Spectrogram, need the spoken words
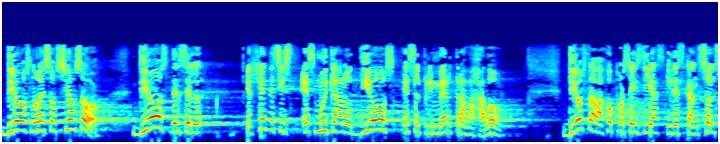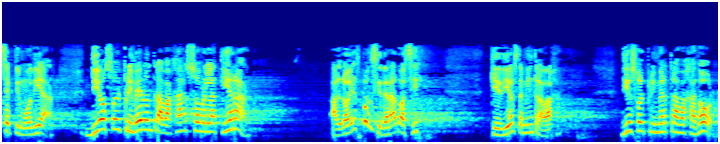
Dios no es ocioso. Dios desde el, Génesis es muy claro, Dios es el primer trabajador. Dios trabajó por seis días y descansó el séptimo día. Dios fue el primero en trabajar sobre la tierra. ¿Lo hayas considerado así? Que Dios también trabaja. Dios fue el primer trabajador.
